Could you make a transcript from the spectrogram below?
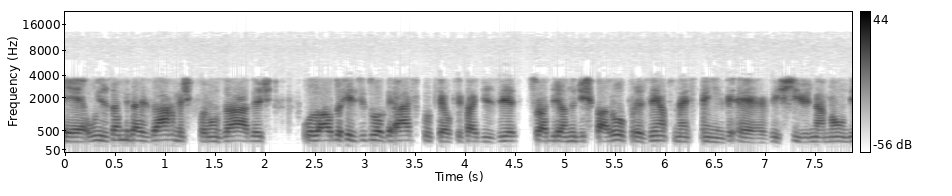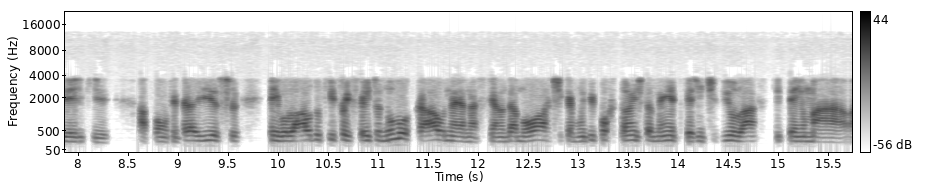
é, o exame das armas que foram usadas, o laudo residuográfico, que é o que vai dizer se o Adriano disparou, por exemplo, né, se tem é, vestígios na mão dele que apontem para isso. Tem o laudo que foi feito no local, né, na cena da morte, que é muito importante também, porque a gente viu lá que tem uma,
